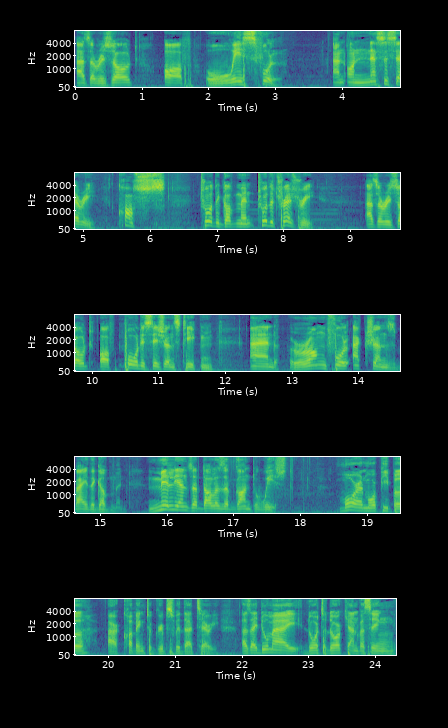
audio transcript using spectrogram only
as a result of wasteful and unnecessary costs to the government, to the treasury, as a result of poor decisions taken and wrongful actions by the government. Millions of dollars have gone to waste. More and more people are coming to grips with that, Terry. As I do my door to door canvassing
